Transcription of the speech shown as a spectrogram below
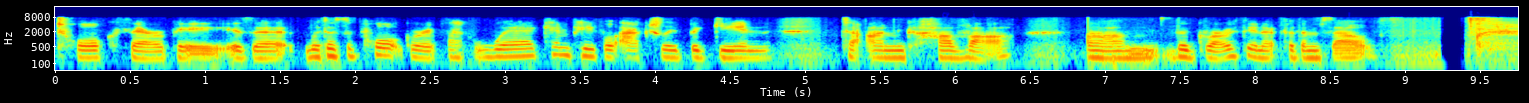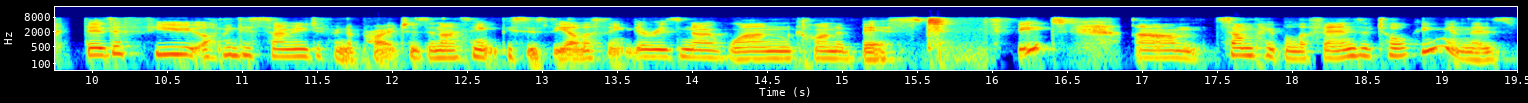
talk therapy? Is it with a support group? Like, where can people actually begin to uncover um, the growth in it for themselves? There's a few i mean there's so many different approaches and i think this is the other thing. There is no one kind of best fit. Um, some people are fans of talking and there's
